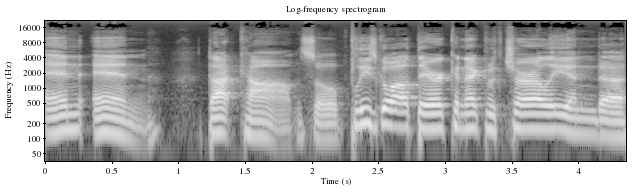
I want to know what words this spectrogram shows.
N N dot com. So please go out there, connect with Charlie, and uh,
